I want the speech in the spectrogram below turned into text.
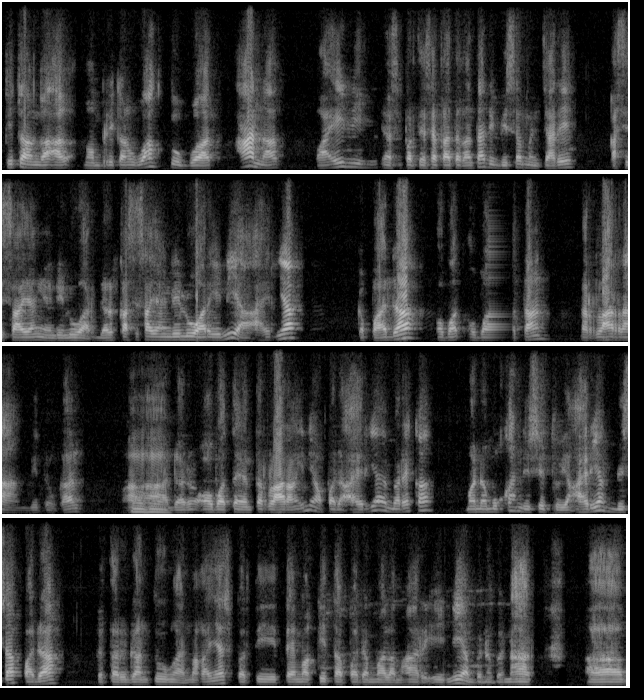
kita nggak memberikan waktu buat anak, wah ini yang seperti saya katakan tadi bisa mencari kasih sayang yang di luar. Dan kasih sayang di luar ini ya akhirnya kepada obat-obatan terlarang gitu kan. Mm -hmm. dan obatan yang terlarang ini yang pada akhirnya mereka menemukan di situ yang akhirnya bisa pada ketergantungan. Makanya seperti tema kita pada malam hari ini yang benar-benar uh,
